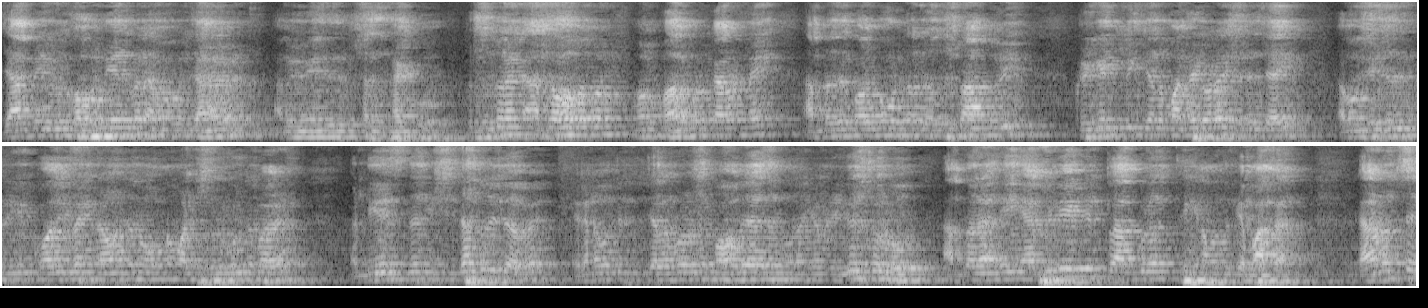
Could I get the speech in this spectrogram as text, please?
যে আপনি এগুলো খবর নিয়ে আসবেন, আমাকে জানাবেন, আমি মেয়েদের সাথে থাকব। তো সুতরাং আশা হওয়ার ভালো কোনো কারণ নেই। আপনাদের কর্মকর্তারা যথেষ্ট আন্তরিক ক্রিকেট লিগ যেন মাঠে করায় সেটা চাই। এবং সেই সাথে ক্রিকেট কোয়ালিফাইং রাউন্ড যেন অন্য মাঠে শুরু করতে পারেন ডিএসদেরকে সিদ্ধান্ত নিতে হবে। এখানে অতিরিক্ত জেলা প্রশাসক মহোদয় আছেন, ওনাকে আমি রিকোয়েস্ট করব, আপনারা এই অ্যাফিলিয়েটেড ক্লাবগুলো থেকে আমাদেরকে বাঁচান। কারণ হচ্ছে,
